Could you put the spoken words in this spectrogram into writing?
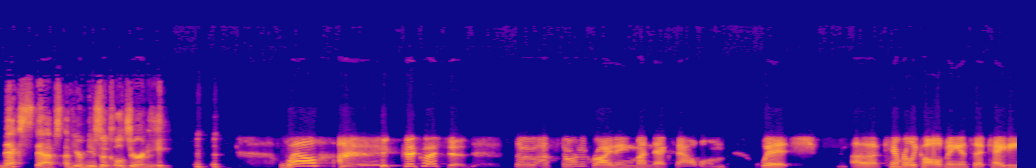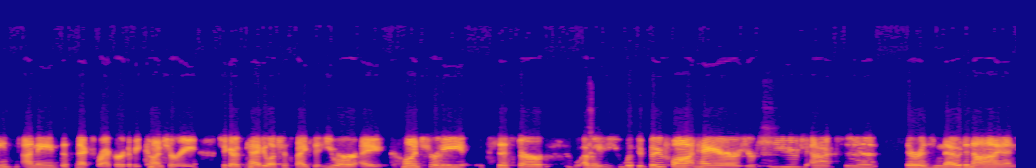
next steps of your musical journey? well, good question. So I started writing my next album, which uh, Kimberly called me and said, Cadie, I need this next record to be country. She goes, Cadie, let's just face it, you are a country sister. I mean, with your bouffant hair, your huge accent, there is no denying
